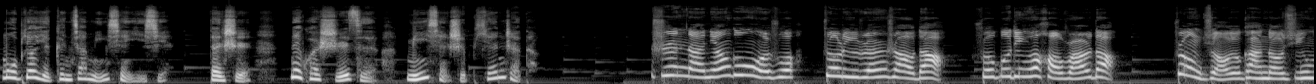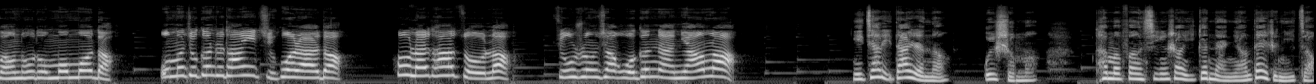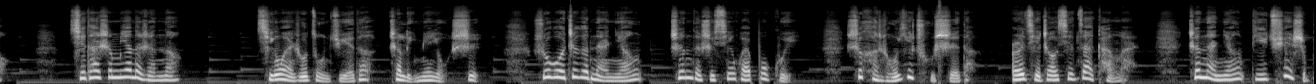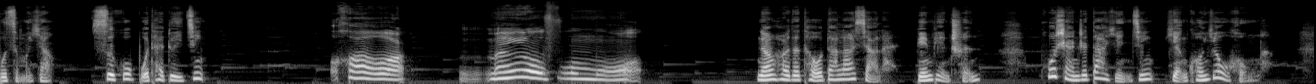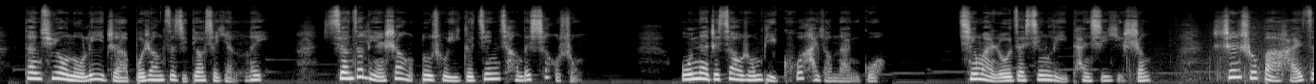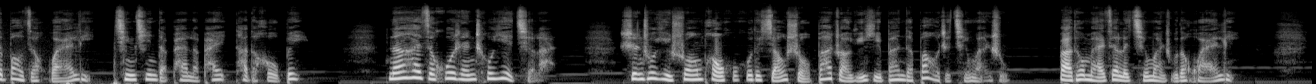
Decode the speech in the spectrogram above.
目标也更加明显一些，但是那块石子明显是偏着的。是奶娘跟我说这里人少的，说不定有好玩的。正巧又看到新王偷偷摸摸的，我们就跟着他一起过来的。后来他走了，就剩下我跟奶娘了。你家里大人呢？为什么他们放心让一个奶娘带着你走？其他身边的人呢？秦婉如总觉得这里面有事，如果这个奶娘真的是心怀不轨，是很容易出事的。而且照现在看来，这奶娘的确是不怎么样，似乎不太对劲。浩儿，没有父母。男孩的头耷拉下来，扁扁唇，扑闪着大眼睛，眼眶又红了，但却又努力着不让自己掉下眼泪，想在脸上露出一个坚强的笑容。无奈，这笑容比哭还要难过。秦婉如在心里叹息一声，伸手把孩子抱在怀里，轻轻的拍了拍他的后背。男孩子忽然抽噎起来，伸出一双胖乎乎的小手，八爪鱼一般的抱着秦婉如，把头埋在了秦婉如的怀里。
